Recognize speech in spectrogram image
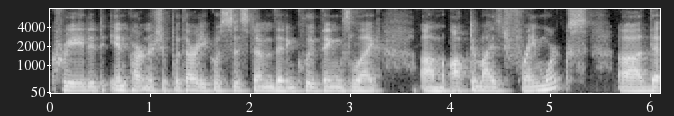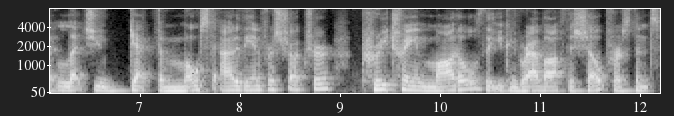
created in partnership with our ecosystem that include things like um, optimized frameworks uh, that let you get the most out of the infrastructure, pre-trained models that you can grab off the shelf, for instance,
